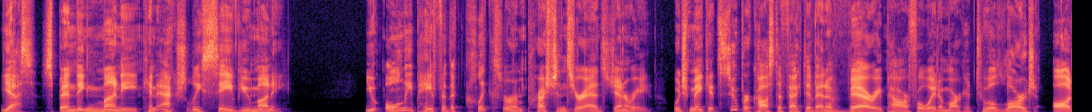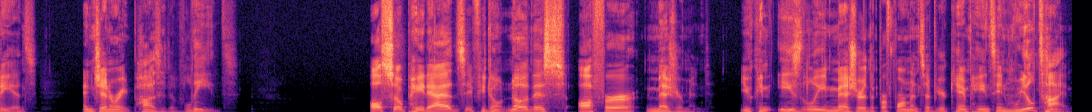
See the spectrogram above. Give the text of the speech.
Yes, spending money can actually save you money. You only pay for the clicks or impressions your ads generate, which make it super cost effective and a very powerful way to market to a large audience and generate positive leads. Also, paid ads, if you don't know this, offer measurement. You can easily measure the performance of your campaigns in real time.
